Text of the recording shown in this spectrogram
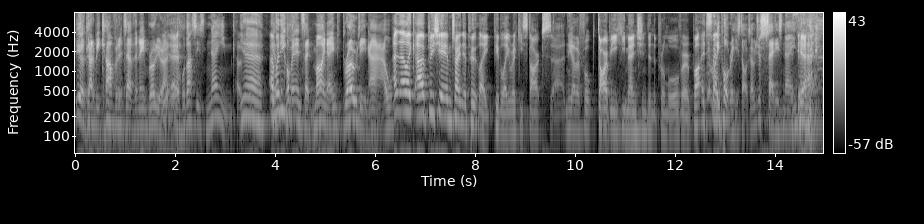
You've got to be confident to have the name Brody around Yeah. here. Well, that's his name, Cody. Yeah. He And when he- come in and said, "My name's Brody now," And uh, like, I appreciate him trying to put like people like Ricky Starks uh, and the other folk, Darby, he mentioned in the promo over. But it's didn't really like, put Ricky Starks, I just said his name. Yeah,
